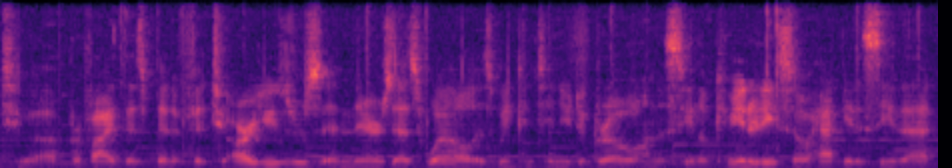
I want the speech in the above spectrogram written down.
to uh, provide this benefit to our users and theirs as well as we continue to grow on the Celo community. So happy to see that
